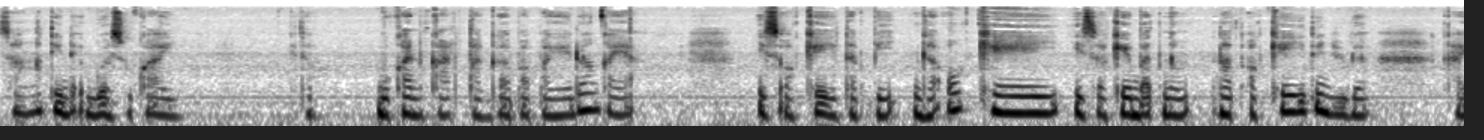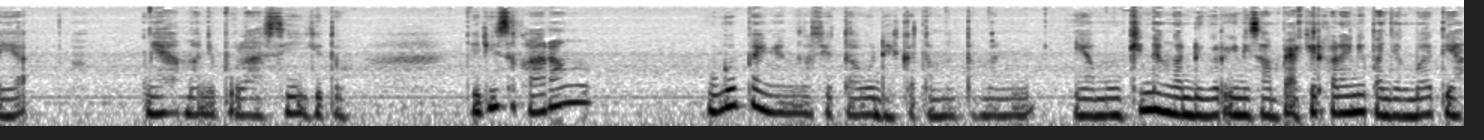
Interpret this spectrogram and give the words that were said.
sangat tidak gue sukai gitu. Bukan kata gak apa-apanya doang kayak is okay tapi nggak okay is okay but not okay itu juga kayak ya manipulasi gitu. Jadi sekarang gue pengen ngasih tahu deh ke teman-teman ya mungkin yang nggak denger ini sampai akhir karena ini panjang banget ya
